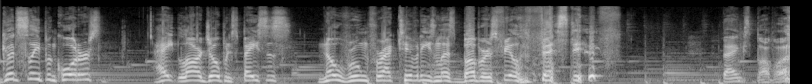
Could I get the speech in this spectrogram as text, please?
Good sleeping quarters. Hate large open spaces. No room for activities unless Bubba is feeling festive. Thanks, Bubba.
